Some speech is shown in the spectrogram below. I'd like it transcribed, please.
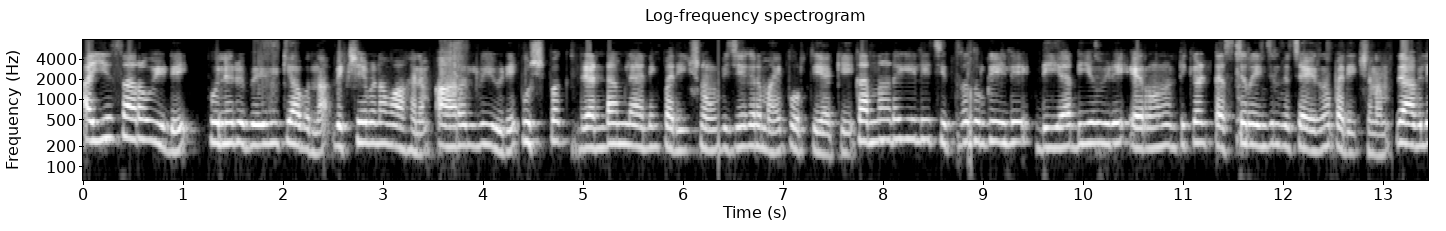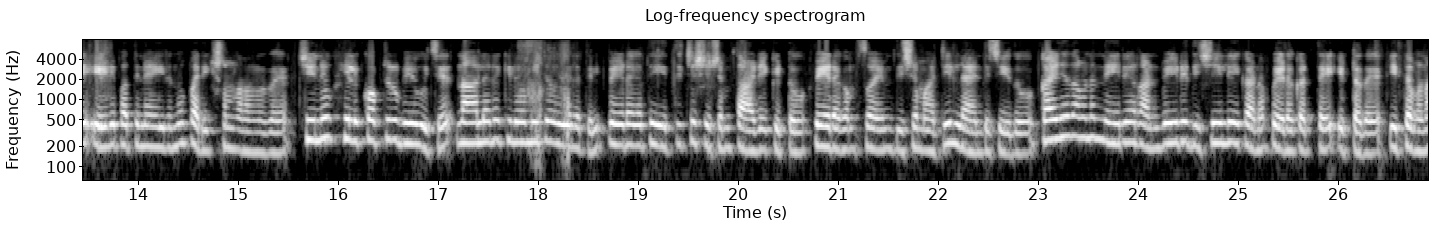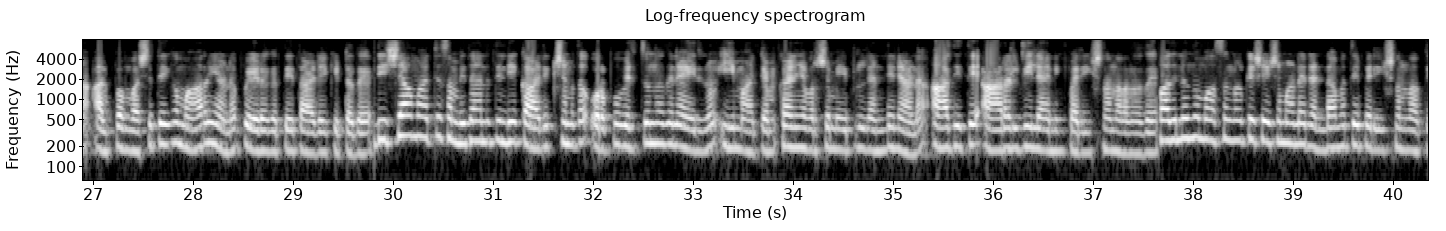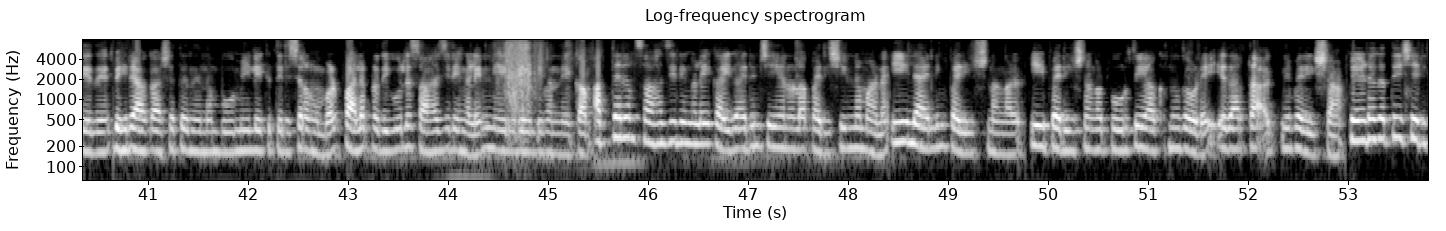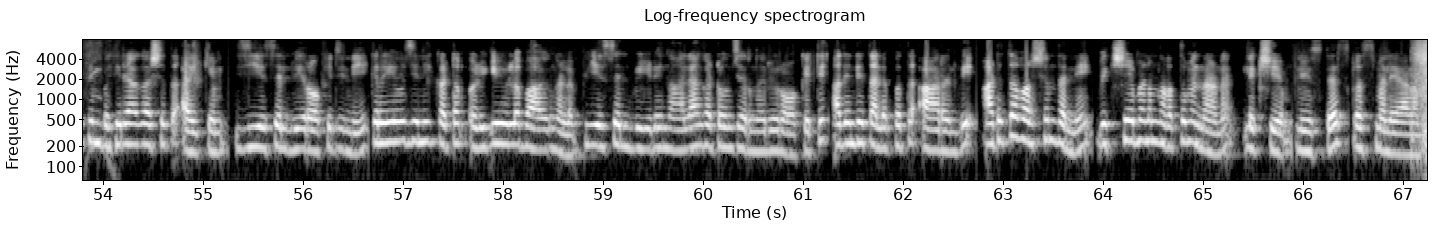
I S ആർഒയുടെ പുനരുപയോഗിക്കാവുന്ന വിക്ഷേപണ വാഹനം R L വിയുടെ പുഷ്പക് രണ്ടാം ലാൻഡിംഗ് പരീക്ഷണവും വിജയകരമായി പൂർത്തിയാക്കി. കർണാടകയിലെ ചിത്രദുർഗയിലെ ഡി ആർ ഡി ഒയുടെ എറോനോട്ടിക്കൽ ടെസ്റ്റ് റേഞ്ചിൽ വെച്ചായിരുന്നു പരീക്ഷണം. രാവിലെ ഏഴ് പത്തിനായിരുന്നു പരീക്ഷണം നടന്നത്. ചിനുക് ഹെലികോപ്റ്റർ ഉപയോഗിച്ച് നാലര കിലോമീറ്റർ ഉയരത്തിൽ പേടകത്തെ എത്തിച്ച ശേഷം താഴേക്കിട്ടു. പേടകം സ്വയം ദിശ മാറ്റി ലാൻഡ് ചെയ്തു. കഴിഞ്ഞ തവണ നേരെ റൺവേയുടെ ദിശയിലേക്കാണ് പേടകത്തെ ഇട്ടത്. ഇത്തവണ അല്പം വശത്തേക്ക് മാറിയാണ് പേടകത്തെ താഴേക്കിട്ടത്. ദിശാമാറ്റ സംവിധാനത്തിന്റെ കാര്യക്ഷമത ഉറപ്പുവരുത്തുന്നതിനായിരുന്നു ഈ മാറ്റം. കഴിഞ്ഞ വർഷം ഏപ്രിൽ രണ്ടിനാണ് ആദ്യത്തെ ആർ എൽ വി ലാൻഡിംഗ് പരീക്ഷണം നടന്നത്. പതിനൊന്ന് മാസങ്ങൾക്ക് ശേഷമാണ് രണ്ടാമത്തെ പരീക്ഷണം നടത്തിയത്. ബഹിരാകാശത്ത് നിന്നും ഭൂമിയിലേക്ക് തിരിച്ചിറങ്ങുമ്പോൾ പല പ്രതികൂല സാഹചര്യങ്ങളെയും നേരിടേണ്ടി വന്നേക്കാം. അത്തരം സാഹചര്യങ്ങളെ കൈകാര്യം ചെയ്യാനുള്ള പരിശീലനമാണ് ഈ ലാൻഡിംഗ് പരീക്ഷണങ്ങൾ. ഈ പരീക്ഷണങ്ങൾ പൂർത്തിയാക്കുന്നതോടെ യഥാർത്ഥ അഗ്നി പരീക്ഷ പേടകത്തെ ശരിക്കും ബഹിരാകാശത്ത് അയക്കും ജി എസ് എൽ വി റോക്കറ്റിന്റെ ക്രയോജനിക് ഘട്ടം ഒഴികെയുള്ള ഭാഗങ്ങളും പി എസ് എൽ വിയുടെ നാലാം ഘട്ടവും ചേർന്ന ഒരു റോക്കറ്റ് അതിന്റെ തലപ്പത്ത് ആർ എൽ വി. അടുത്ത വർഷം തന്നെ വിക്ഷേപണം നടത്തുമെന്നാണ് ലക്ഷ്യം. News desk press Malayalam.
